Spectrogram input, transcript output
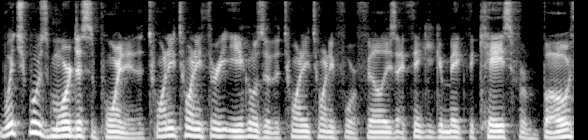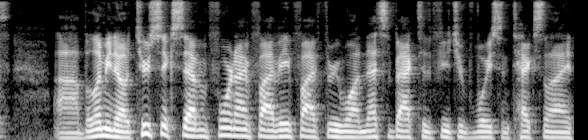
Which was more disappointing, the 2023 Eagles or the 2024 Phillies? I think you can make the case for both. Uh, but let me know 267 495 8531. That's the Back to the Phuture voice and text line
